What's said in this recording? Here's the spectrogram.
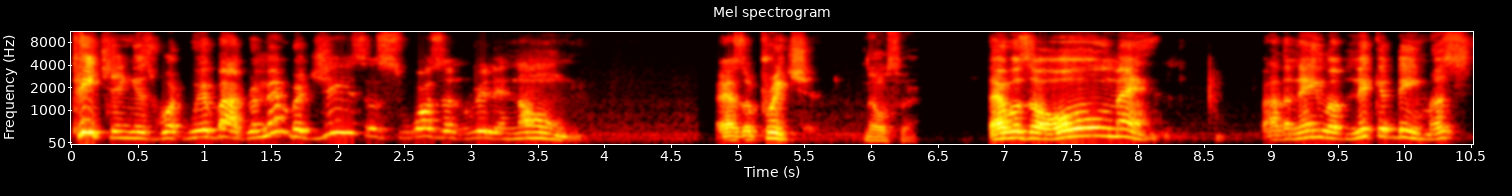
teaching is what we're about. Remember, Jesus wasn't really known as a preacher. No, sir. There was an old man by the name of Nicodemus,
